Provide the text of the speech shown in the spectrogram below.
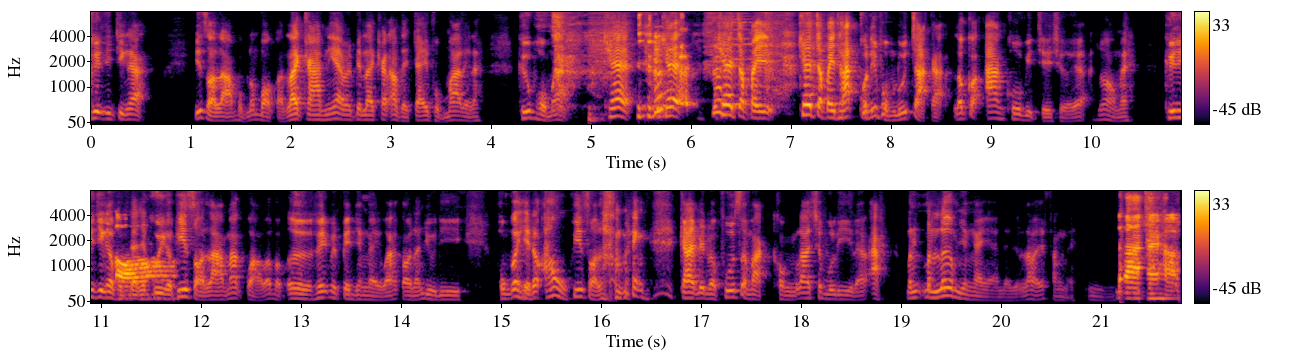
คือจริงๆอะพี่สอนรามผมต้องบอกก่อนรายการนี้มันเป็นรายการเอาแต่ใจผมมากเลยนะคือผมอะแค่แค่แค่จะไปแค่จะไปทักคนที่ผมรู้จักอะแล้วก็อ้างโควิดเฉยๆอะนึกออกไหม คือจริงๆอะผมอยากจะคุยกับพี่สอนรามมากกว่าว่าแบบเออเฮ้ยมันเป็นยังไงวะตอนนั้นอยู่ดี ผมก็เห็นว่าเอ้าพี่สอนรามแม่งกลายเป็นแบบผู้สมัครของราชบุรีแล้วอะมันมันเริ่มยังไงอะเดี๋ยวเล่าให้ฟังหน่อยได้ครับ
